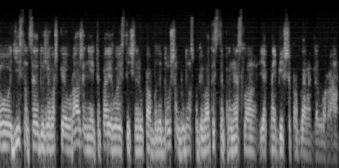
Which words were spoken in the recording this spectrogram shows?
то дійсно це дуже важке ураження, і тепер і логістичний рукав буде довшим. Будемо сподіватися, це принесло якнайбільше проблеми для ворога.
